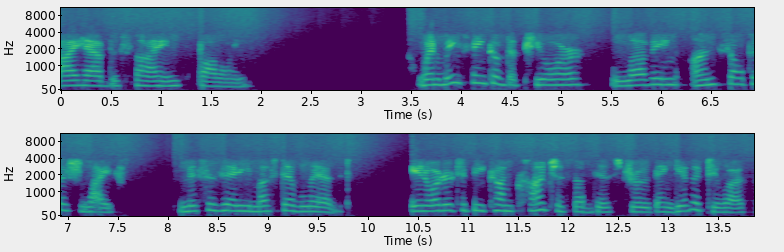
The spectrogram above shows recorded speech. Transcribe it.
I have the signs following. When we think of the pure, loving, unselfish life Mrs. Eddy must have lived in order to become conscious of this truth and give it to us,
